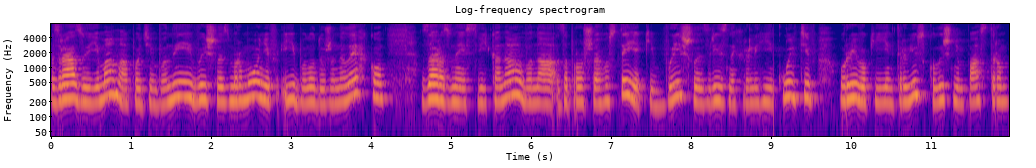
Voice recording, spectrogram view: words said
Зразу її мама, а потім вони вийшли з мормонів, і було дуже нелегко. Зараз в неї свій канал. Вона запрошує гостей, які вийшли з різних релігійних культів. Уривок її інтерв'ю з колишнім пастором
